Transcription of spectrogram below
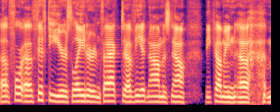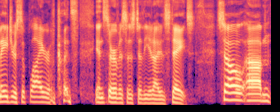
uh, for uh, 50 years later. In fact, uh, Vietnam is now becoming a major supplier of goods and services to the United States. So um,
